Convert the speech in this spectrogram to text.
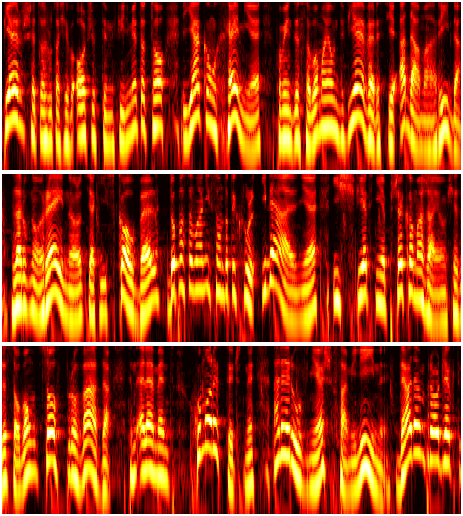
Pierwsze, co rzuca się w oczy w tym filmie, to to, jaką chemię pomiędzy sobą mają dwie wersje Adama Rida. Zarówno Reynolds, jak i Scobell dopasowani są do tych ról idealnie i świetnie przekomarzają się ze sobą, co wprowadza ten element humorystyczny, ale również familijny. The Adam Project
